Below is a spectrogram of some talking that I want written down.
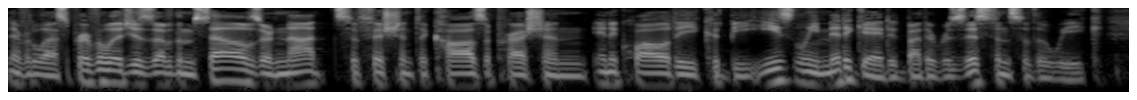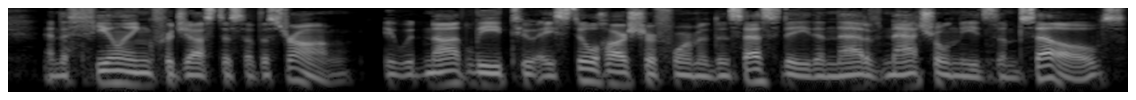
nevertheless, privileges of themselves are not sufficient to cause oppression. Inequality could be easily mitigated by the resistance of the weak and the feeling for justice of the strong. It would not lead to a still harsher form of necessity than that of natural needs themselves,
